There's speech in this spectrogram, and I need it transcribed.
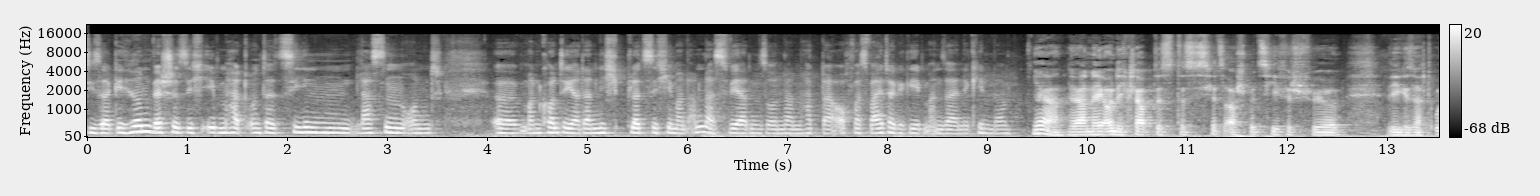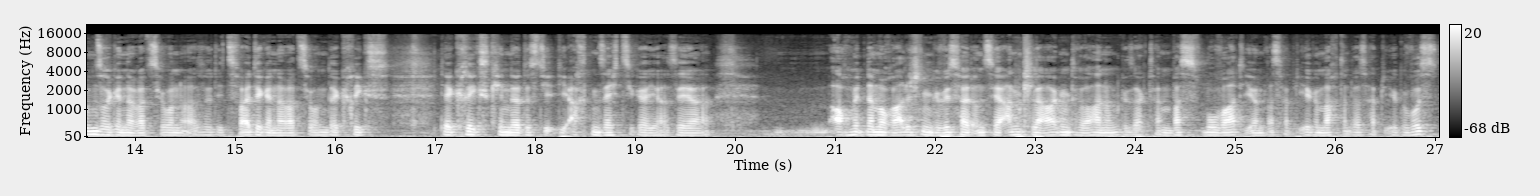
dieser Gehirnwäsche sich eben hat unterziehen lassen und äh, man konnte ja dann nicht plötzlich jemand anders werden, sondern hat da auch was weitergegeben an seine Kinder. Ja, ja, nee, und ich glaube, das, das ist jetzt auch spezifisch für, wie gesagt, unsere Generation, also die zweite Generation der Kriegs, der Kriegskinder, dass die, die 68er ja sehr auch mit einer moralischen Gewissheit und sehr anklagend waren und gesagt haben, was, wo wart ihr und was habt ihr gemacht und was habt ihr gewusst.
